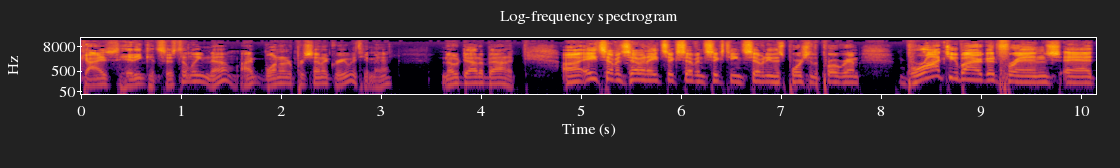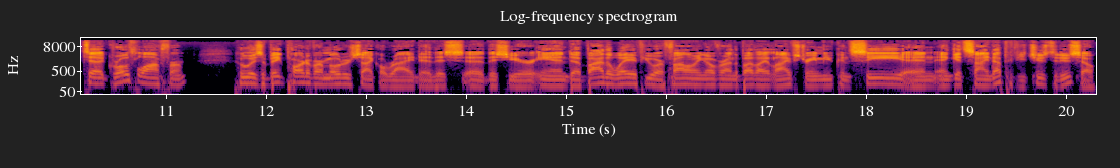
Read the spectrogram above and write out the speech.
guys hitting consistently, no, I 100% agree with you, man. No doubt about it. Uh, 877 867 1670. This portion of the program brought to you by our good friends at uh, Growth Law Firm who is a big part of our motorcycle ride uh, this uh, this year. And uh, by the way, if you are following over on the Bud Light live stream, you can see and, and get signed up if you choose to do so.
